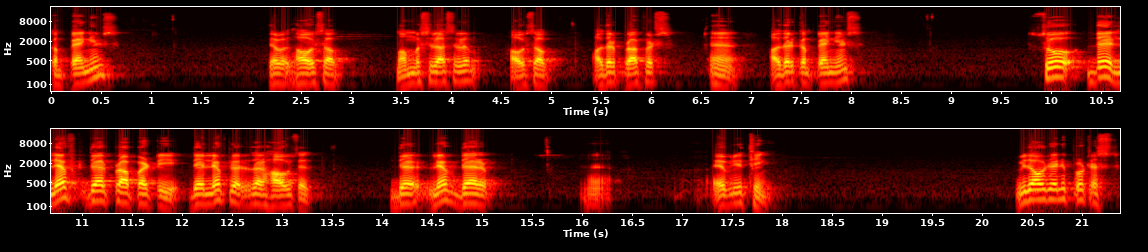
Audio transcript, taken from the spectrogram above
companions there was house of Muhammad صلی اللہ علیہ وسلم house of other prophets other companions so they left their property they left their houses They left their uh, everything without any protest.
